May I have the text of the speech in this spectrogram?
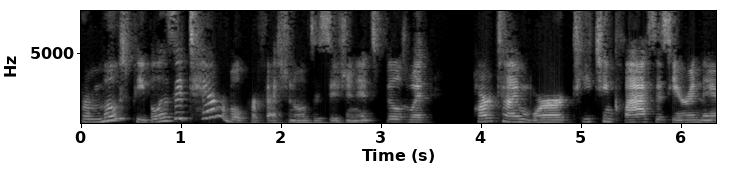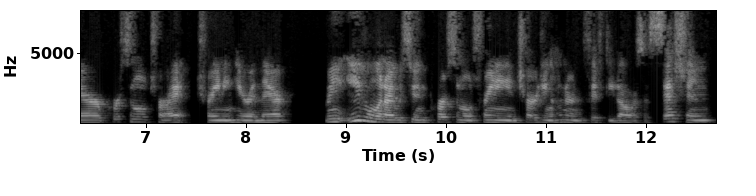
for most people is a terrible professional decision. It's filled with part time work, teaching classes here and there, personal tri- training here and there. I mean, even when I was doing personal training and charging $150 a session,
